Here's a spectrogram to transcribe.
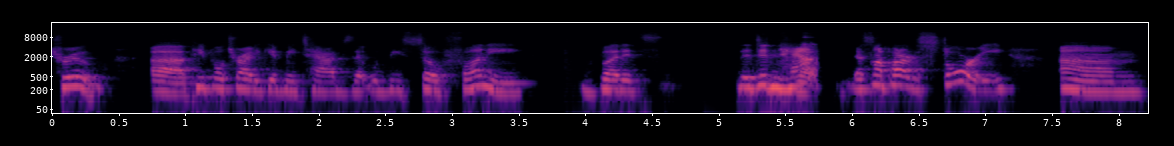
true. Uh, people try to give me tags that would be so funny, but it's it didn't happen. That's not part of the story. Um,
